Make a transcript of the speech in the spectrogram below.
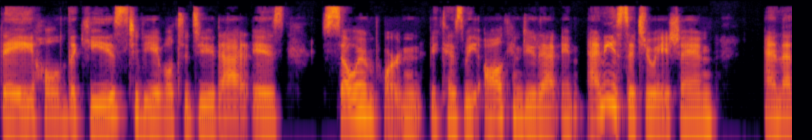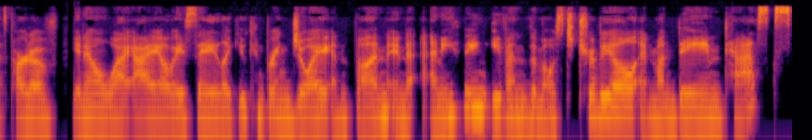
they hold the keys to be able to do that is so important because we all can do that in any situation. And that's part of, you know, why I always say, like, you can bring joy and fun into anything, even the most trivial and mundane tasks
